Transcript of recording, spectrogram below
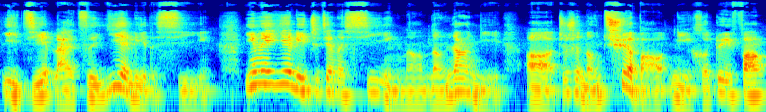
以及来自业力的吸引。因为业力之间的吸引呢，能让你，呃，就是能确保你和对方。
